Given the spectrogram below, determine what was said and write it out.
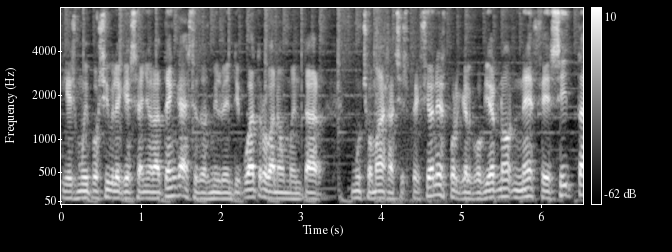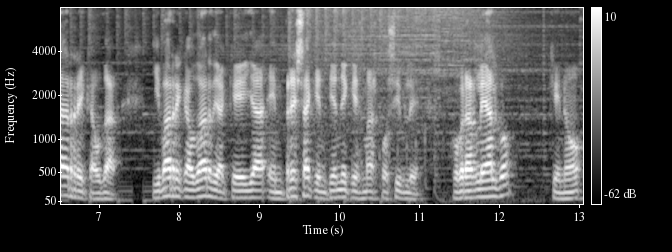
y es muy posible que ese año la tenga, este 2024 van a aumentar mucho más las inspecciones porque el gobierno necesita recaudar y va a recaudar de aquella empresa que entiende que es más posible cobrarle algo que no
